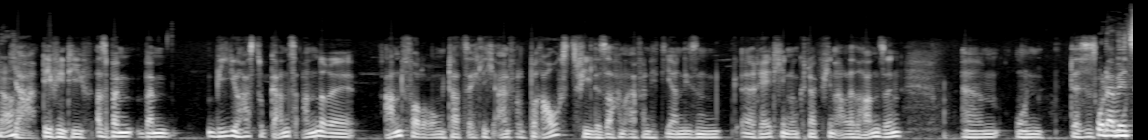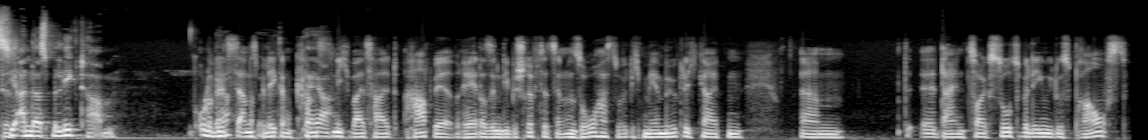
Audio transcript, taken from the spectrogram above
Ja, ja definitiv. Also beim, beim Video hast du ganz andere Anforderungen tatsächlich einfach. Du brauchst viele Sachen einfach nicht, die an diesen äh, Rädchen und Knöpfchen alle dran sind. Ähm, und das ist Oder willst du sie anders belegt haben? Oder willst ja? du anders belegt haben, kannst ja, ja. nicht, weil es halt Hardware-Räder sind, die beschriftet sind. Und so hast du wirklich mehr Möglichkeiten, ähm, äh, dein Zeug so zu belegen, wie du es brauchst.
